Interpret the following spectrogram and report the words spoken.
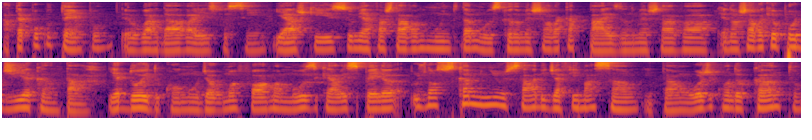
até pouco tempo, eu guardava isso assim, e acho que isso me afastava muito da música, eu não me achava capaz, eu não me achava, eu não achava que eu podia cantar. E é doido como de alguma forma a música ela espelha os nossos caminhos, sabe, de afirmação. Então, hoje quando eu canto,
